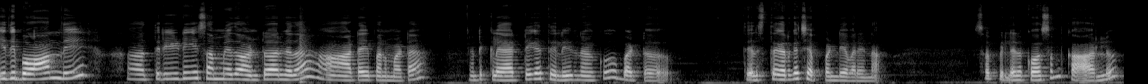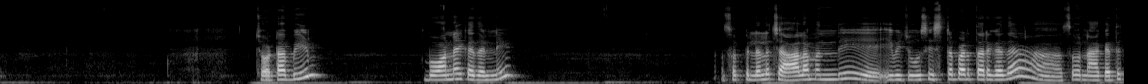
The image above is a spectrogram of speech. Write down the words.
ఇది బాగుంది. త్రీ డీ సమ్ ఏదో అంటారు కదా ఆ టైప్ అనమాట అంటే క్లారిటీగా తెలియదు నాకు బట్ తెలిస్తే కనుక చెప్పండి ఎవరైనా. సో పిల్లల కోసం కార్లు. చోటా భీమ్. బాగున్నాయి కదండి. సో పిల్లలు చాలామంది ఇవి చూసి ఇష్టపడతారు కదా. సో నాకైతే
